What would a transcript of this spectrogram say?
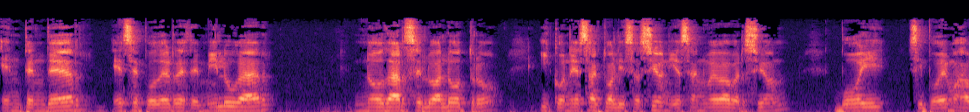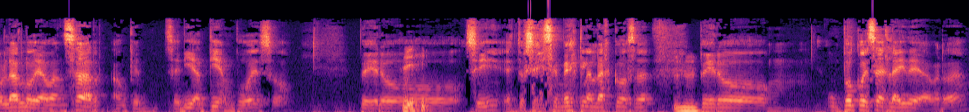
entender ese poder desde mi lugar, no dárselo al otro, y con esa actualización y esa nueva versión voy, si podemos hablarlo de avanzar, aunque sería tiempo eso, pero sí, esto sí se mezclan las cosas, pero un poco esa es la idea, ¿verdad?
